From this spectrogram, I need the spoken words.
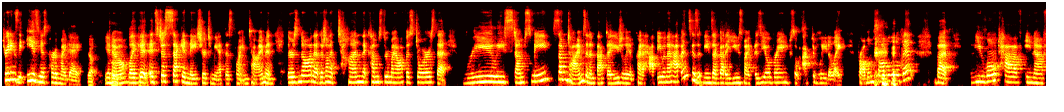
treating is the easiest part of my day. Yeah. You totally. know, like it, it's just second nature to me at this point in time. And there's not a, there's not a ton that comes through my office doors that really stumps me sometimes. And in fact, I usually am kind of happy when that happens because it means I've got to use my physio brain so actively to like problem solve a little bit. But you won't have enough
